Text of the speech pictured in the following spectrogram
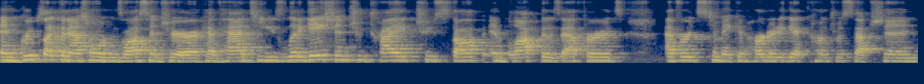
And groups like the National Women's Law Center have had to use litigation to try to stop and block those efforts, efforts to make it harder to get contraception,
